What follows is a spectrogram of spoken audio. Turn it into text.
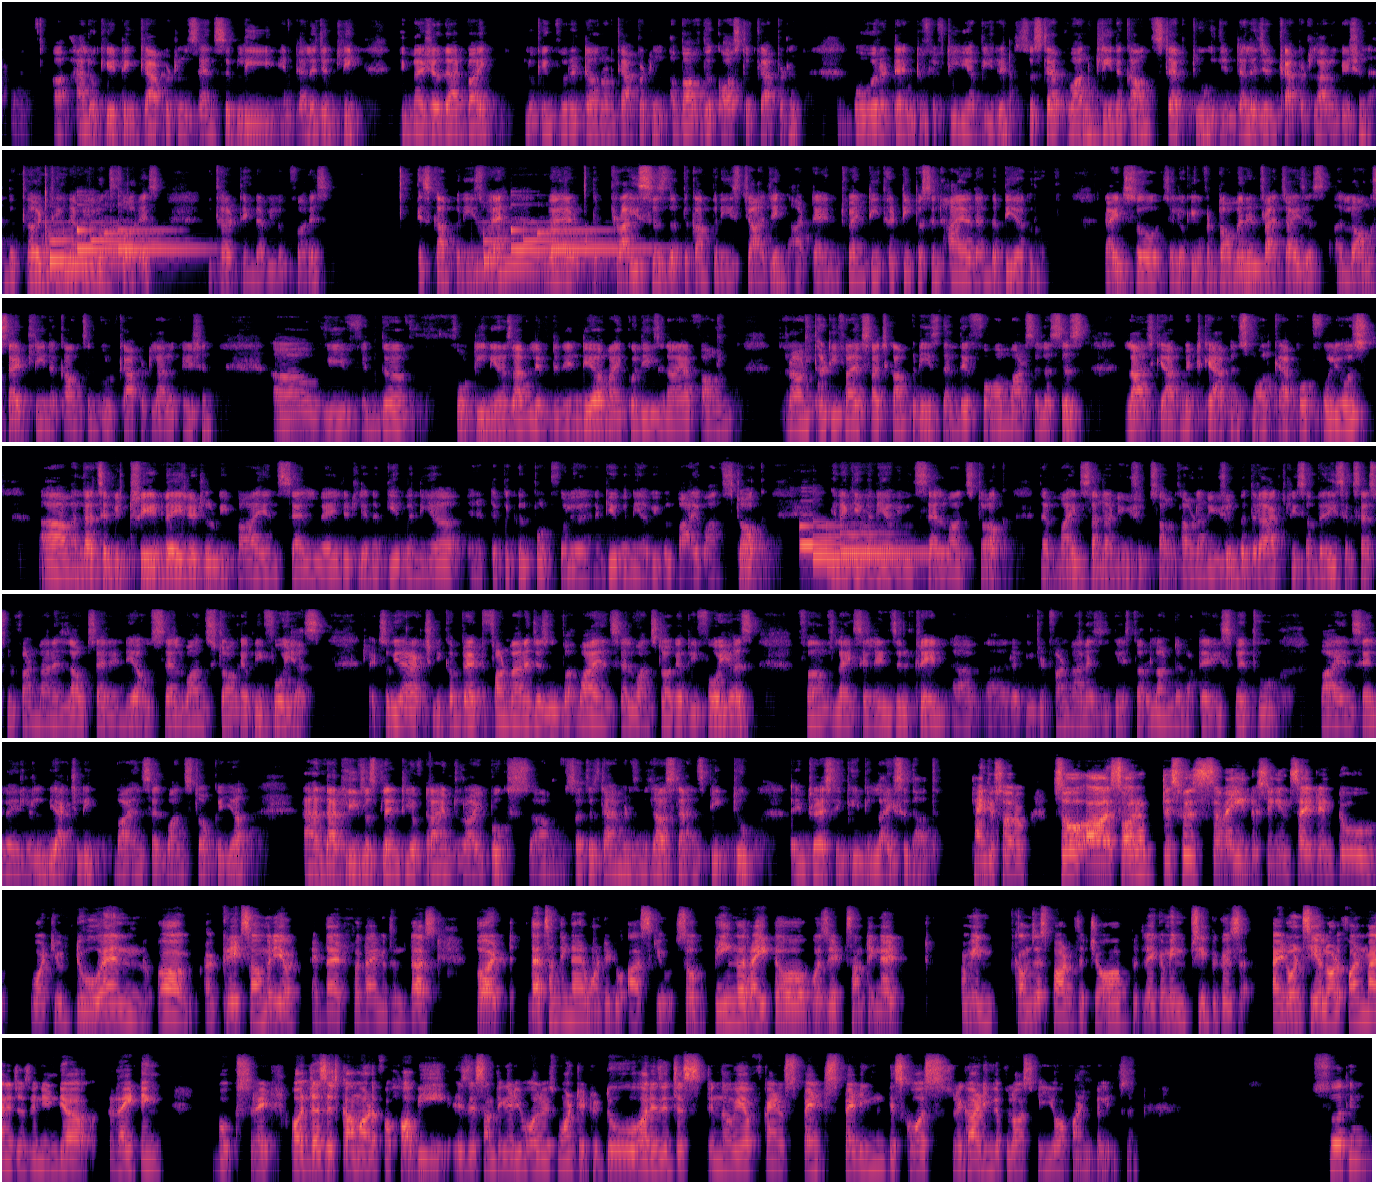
uh, allocating capital sensibly, intelligently. We measure that by looking for return on capital above the cost of capital over a 10 to 15 year period. So, step one, clean accounts. Step two, intelligent capital allocation. And the third thing that we look for is the third thing that we look for is is companies where where the prices that the company is charging are 10 20 30% higher than the peer group right so so looking for dominant franchises alongside clean accounts and good capital allocation uh, we've in the 14 years I've lived in India, my colleagues and I have found around 35 such companies. Then they form Marcellus's large cap, mid cap, and small cap portfolios. Um, and that's it. We trade very little. We buy and sell very little in a given year. In a typical portfolio, in a given year, we will buy one stock. In a given year, we will sell one stock. That might sound unusual, sound, sound unusual, but there are actually some very successful fund managers outside India who sell one stock every four years. Right? So we are actually compared to fund managers who buy and sell one stock every four years. Firms like say Lindsell Train, uh, uh, reputed fund managers based out of London, or Terry Smith, who buy and sell very little. We actually buy and sell one stock a year, and that leaves us plenty of time to write books um, such as Diamonds in the Dust and speak to interesting people like Siddharth. Thank you, Saurabh. So, uh, Saurabh, this was a very interesting insight into what you do and uh, a great summary at that for Diamonds in the Dust but that's something that i wanted to ask you so being a writer was it something that i mean comes as part of the job like i mean see because i don't see a lot of fund managers in india writing books right? Or does it come out of a hobby? Is this something that you've always wanted to do or is it just in the way of kind of spent spreading discourse regarding the philosophy your fund believes in? So i think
